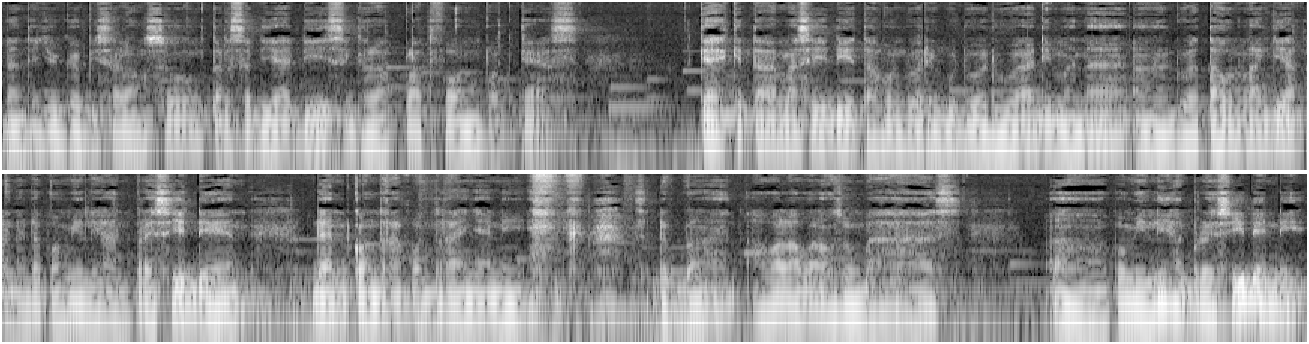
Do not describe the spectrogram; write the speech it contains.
Nanti juga bisa langsung tersedia di segala platform podcast. Oke, kita masih di tahun 2022 di mana uh, dua tahun lagi akan ada pemilihan presiden dan kontra-kontranya nih. Sedep banget. Awal-awal langsung bahas uh, pemilihan presiden nih.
